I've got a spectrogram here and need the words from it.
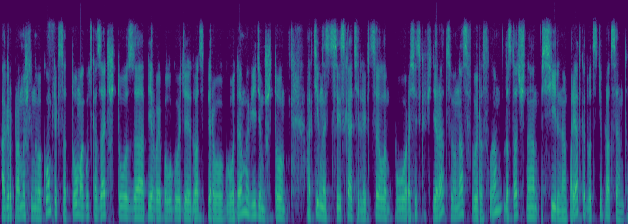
агропромышленного комплекса, то могу сказать, что за первое полугодие 2021 года мы видим, что активность соискателей в целом по Российской Федерации у нас выросла достаточно порядка 20%.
